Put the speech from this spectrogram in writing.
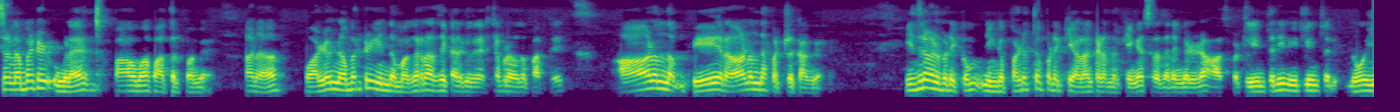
சில நபர்கள் உங்களை பாவமா பார்த்துருப்பாங்க. ஆனா பல நபர்கள் இந்த மகர ராசிக்காரர்கள் கஷ்டப்படுவதை பார்த்து ஆனந்தம் பேரானந்தப்பட்டிருக்காங்க இது நாள் வரைக்கும் நீங்க படுத்த படுக்கையெல்லாம் கிடந்திருக்கீங்க. சில தினங்கள்ல ஹாஸ்பிட்டலையும் சரி வீட்லயும் சரி நோய்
